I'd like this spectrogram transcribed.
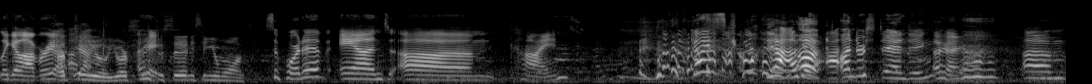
Like elaborate? Up to you, you're free Okay. to say anything you want. Supportive and um kind. Guys, come on. Yeah, okay. understanding. Okay. Um,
